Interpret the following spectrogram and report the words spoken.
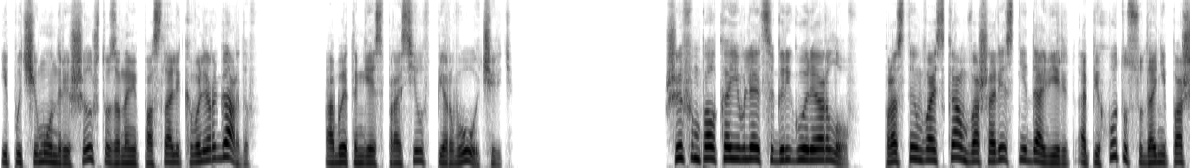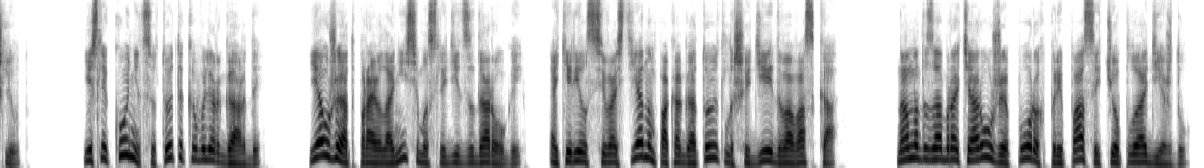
и почему он решил, что за нами послали кавалергардов. Об этом я и спросил в первую очередь. Шефом полка является Григорий Орлов. Простым войскам ваш арест не доверят, а пехоту сюда не пошлют. Если конница, то это кавалергарды. Я уже отправил Анисима следить за дорогой, а Кирилл с Севастьяном пока готовят лошадей и два воска. Нам надо забрать оружие, порох, припасы и теплую одежду.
